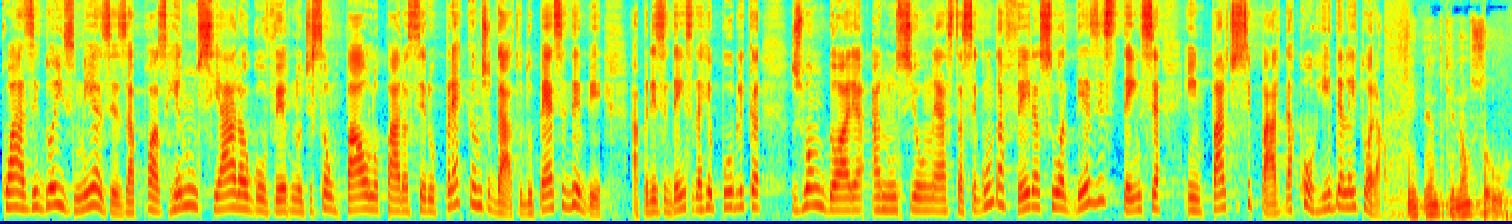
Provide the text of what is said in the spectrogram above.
Quase dois meses após renunciar ao governo de São Paulo para ser o pré-candidato do PSDB à presidência da República, João Dória anunciou nesta segunda-feira sua desistência em participar da corrida eleitoral. Entendo que não sou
